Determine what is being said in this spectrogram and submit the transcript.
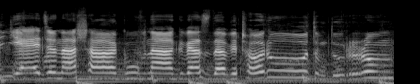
Jedzie nasza główna gwiazda wieczoru. Tum, turum.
